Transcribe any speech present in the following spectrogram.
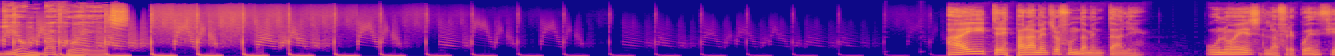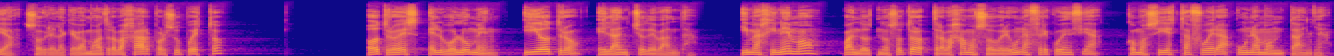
es Hay tres parámetros fundamentales. Uno es la frecuencia sobre la que vamos a trabajar, por supuesto. Otro es el volumen y otro el ancho de banda. Imaginemos cuando nosotros trabajamos sobre una frecuencia como si esta fuera una montaña.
